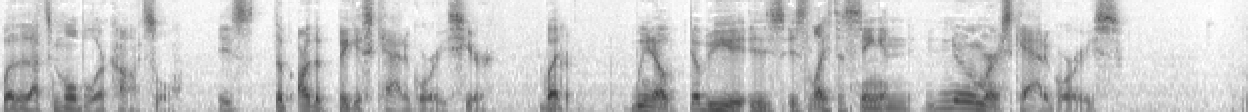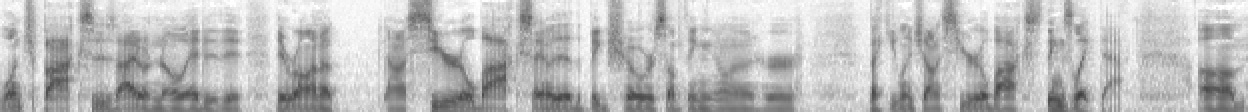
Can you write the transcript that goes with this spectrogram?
whether that's mobile or console, is the, are the biggest categories here. But Okay. we know W is is licensing in numerous categories. Lunch boxes, I don't know. They, they're on a, on a cereal box. I know they had the Big Show or something, uh, or Becky Lynch on a cereal box, things like that. Um,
